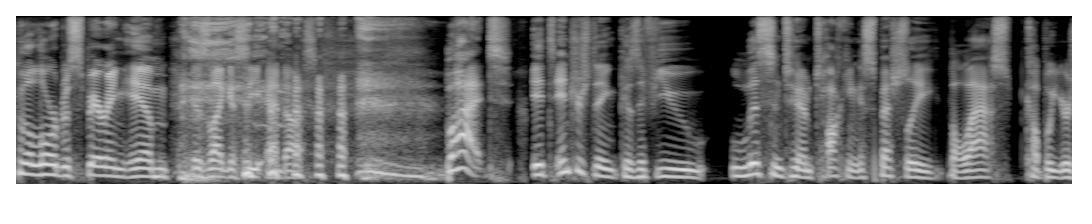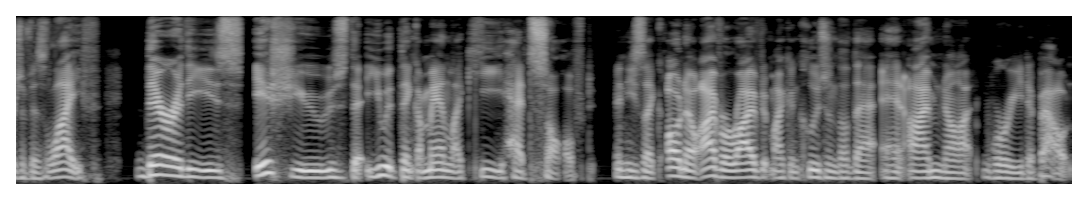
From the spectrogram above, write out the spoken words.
the Lord was sparing him, his legacy, and us. But it's interesting because if you listen to him talking, especially the last couple years of his life, there are these issues that you would think a man like he had solved. And he's like, oh no, I've arrived at my conclusions on that, and I'm not worried about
